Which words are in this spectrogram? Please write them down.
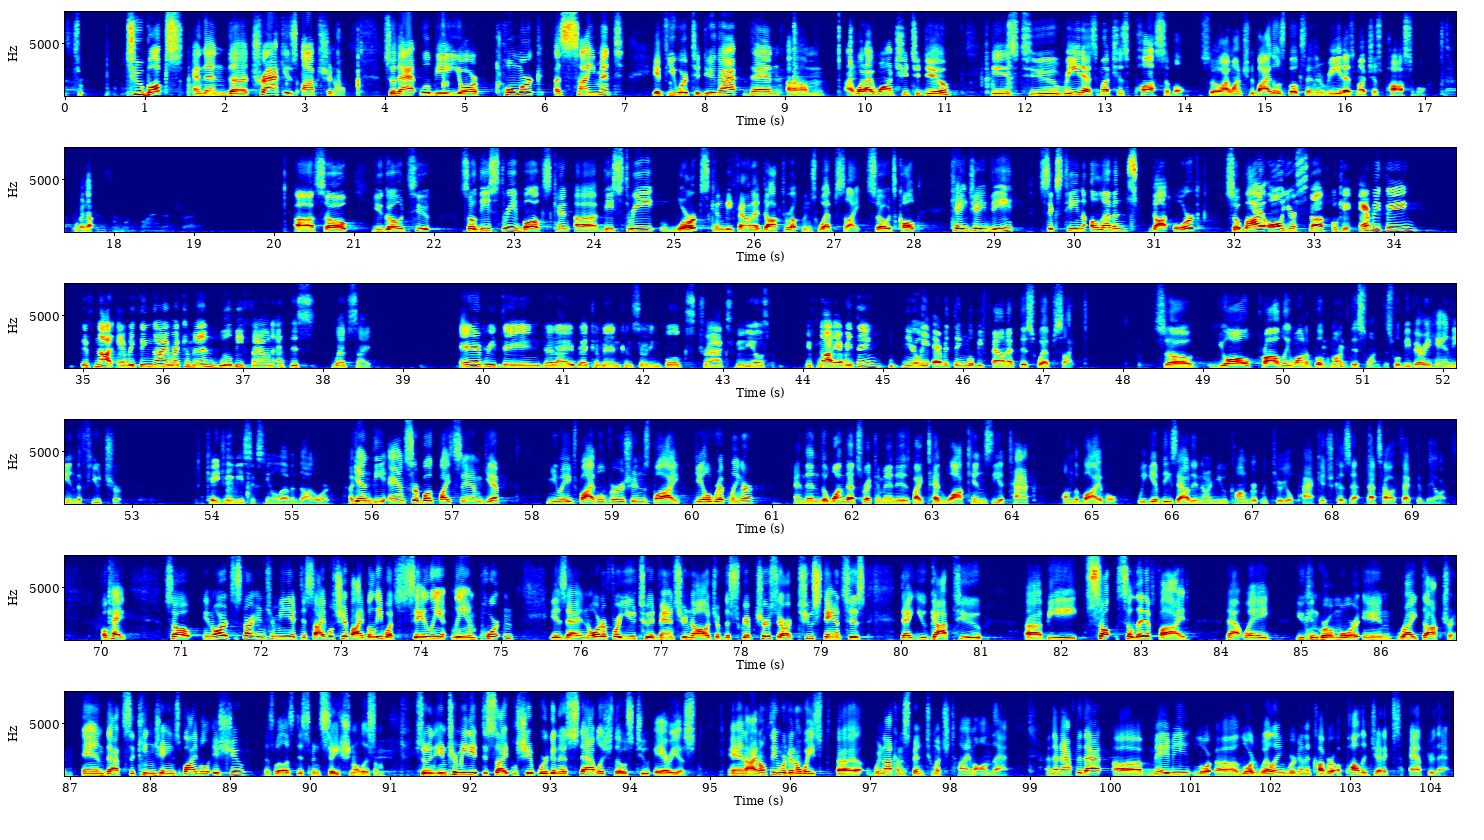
two books, and then the track is optional. So that will be your homework assignment. If you were to do that, then um, what I want you to do is to read as much as possible. So I want you to buy those books and then read as much as possible. We're not, can someone find that track? Uh, so you go to, so these three books can, uh, these three works can be found at Dr. Ruckman's website. So it's called KJV1611.org. So buy all your stuff. Okay, everything, if not everything that I recommend, will be found at this website everything that I recommend concerning books, tracks, videos. If not everything, nearly everything will be found at this website. So you all probably want to bookmark this one. This will be very handy in the future. KJV1611.org. Again, The Answer Book by Sam Gipp, New Age Bible Versions by Gail Riplinger, and then the one that's recommended is by Ted Watkins, The Attack on the Bible. We give these out in our new convert material package because that, that's how effective they are. Okay, so in order to start intermediate discipleship, I believe what's saliently important is that in order for you to advance your knowledge of the scriptures, there are two stances that you got to uh, be solidified. That way you can grow more in right doctrine. And that's the King James Bible issue as well as dispensationalism. So in intermediate discipleship, we're going to establish those two areas. And I don't think we're going to waste, uh, we're not going to spend too much time on that. And then after that, uh, maybe, Lord, uh, Lord willing, we're going to cover apologetics after that.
